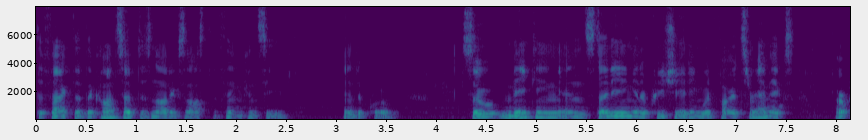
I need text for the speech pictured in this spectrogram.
the fact that the concept does not exhaust the thing conceived. End of quote. So making and studying and appreciating wood-fired ceramics are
